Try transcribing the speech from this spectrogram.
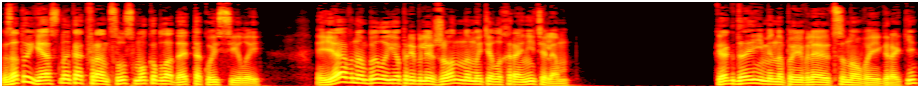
Зато ясно, как француз мог обладать такой силой. Явно был ее приближенным и телохранителем. Когда именно появляются новые игроки?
